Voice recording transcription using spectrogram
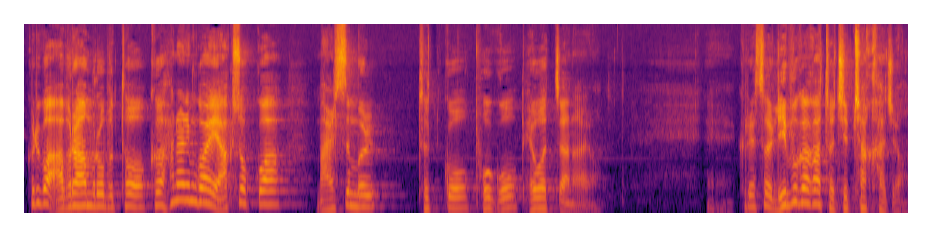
그리고 아브라함으로부터 그 하나님과의 약속과 말씀을 듣고 보고 배웠잖아요. 예, 그래서 리브가가 더 집착하죠.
